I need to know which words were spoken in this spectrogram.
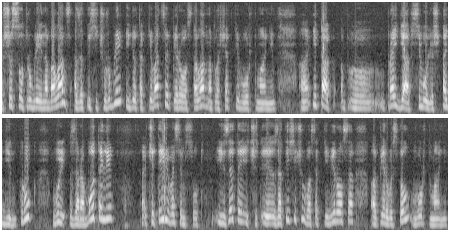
600 рублей на баланс, а за 1000 рублей идет активация первого стола на площадке World Money. А, итак, э, пройдя всего лишь один круг, вы заработали 4 800. Из этой э, за 1000 у вас активировался а, первый стол World Money.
